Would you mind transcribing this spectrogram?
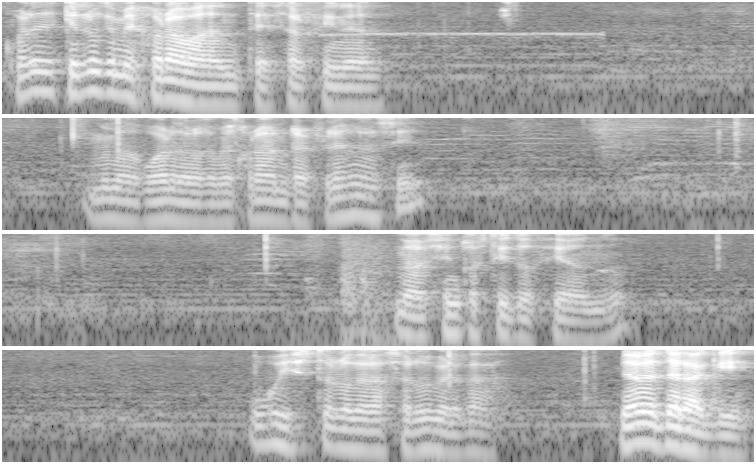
¿cuál es, ¿Qué es lo que mejoraba antes al final? No me acuerdo lo que mejoraban reflejos así. No, es en constitución, ¿no? Uy, esto es lo de la salud, ¿verdad? Me voy a meter aquí.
